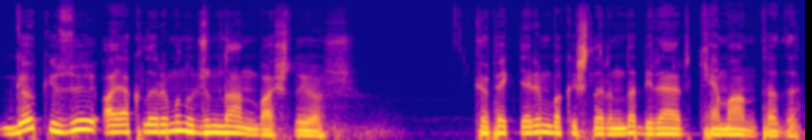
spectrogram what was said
Gökyüzü ayaklarımın ucundan başlıyor. Köpeklerin bakışlarında birer keman tadı.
